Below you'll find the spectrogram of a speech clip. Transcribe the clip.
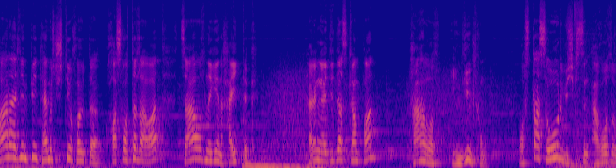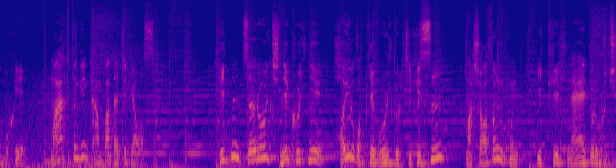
Паралимпийн тамирчдын хувьд хос гутал аваад заавал нэг нь хайдаг. Харин Adidas компани та бол энгийн хүн. Бусдаас өөр биш гэсэн агуулга бүхий маркетингийн компанид ажил явуулсан. Тэдэнд зориулж нэг хөлний хоёр гутлыг үйлдвэрлэж эхэлсэн нь маш олон хүнд итгэл найдвар өгч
